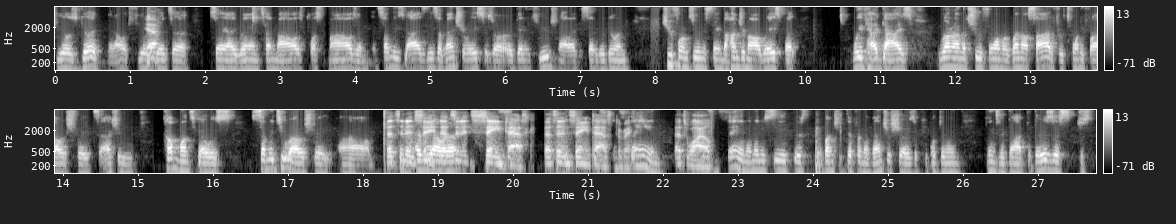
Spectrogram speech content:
feels good. You know, it feels yeah. good to say I ran 10 miles plus miles. And, and some of these guys, these adventure races are, are getting huge now. Like I said, we're doing True Form's doing this thing, the 100 mile race, but we've had guys run on the true form or run outside for 24 hours straight. So actually, a couple months ago was 72 hours straight. Um, that's an insane. That's an insane task. That's an insane task to insane. me. That's wild. It's insane. And then you see there's a bunch of different adventure shows of people doing things like that. But there is this just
